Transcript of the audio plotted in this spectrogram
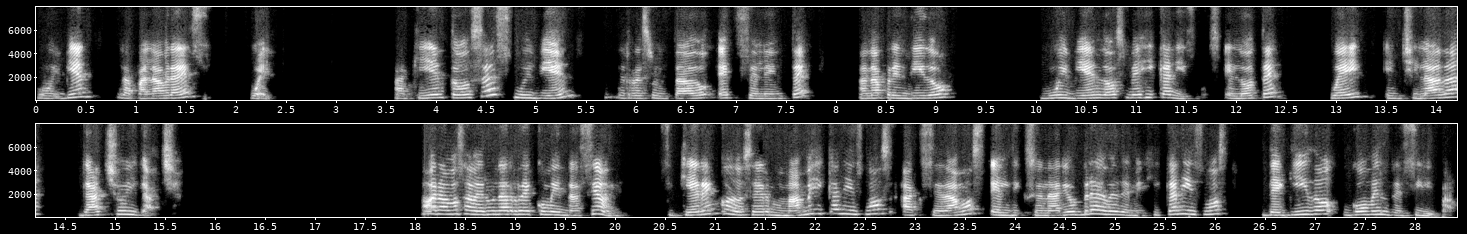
Muy bien, la palabra es güey. Aquí entonces, muy bien, el resultado excelente. Han aprendido muy bien los mexicanismos. Elote, güey, enchilada, gacho y gacha. Ahora vamos a ver una recomendación. Si quieren conocer más mexicanismos, accedamos al Diccionario Breve de Mexicanismos de Guido Gómez de Silva.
